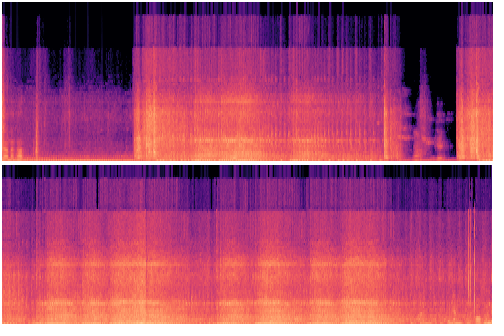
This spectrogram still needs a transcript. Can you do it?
ยานะครับ อ่าโอเคก็ยังออกเห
